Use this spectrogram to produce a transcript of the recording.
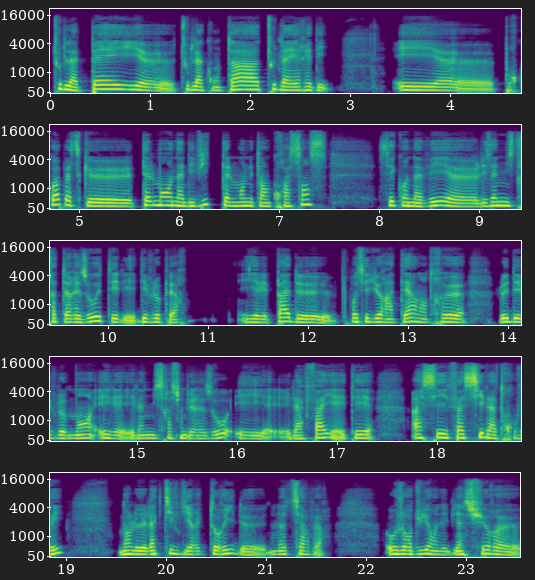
toute la paye, euh, toute la compta, toute la R&D. Et euh, pourquoi? Parce que tellement on allait vite, tellement on était en croissance, c'est qu'on avait euh, les administrateurs réseau étaient les développeurs. Il n'y avait pas de procédure interne entre le développement et l'administration du réseau et, la faille a été assez facile à trouver dans l'Active Directory de notre serveur. Aujourd'hui, on est bien sûr euh,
